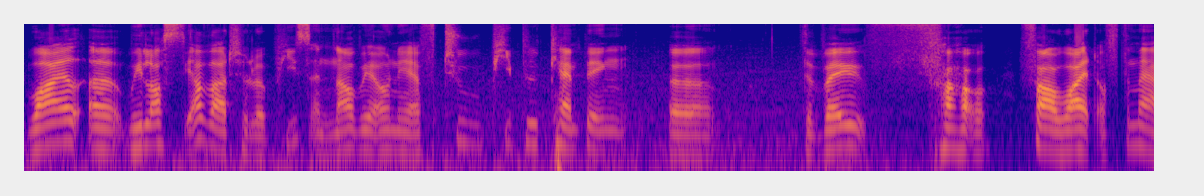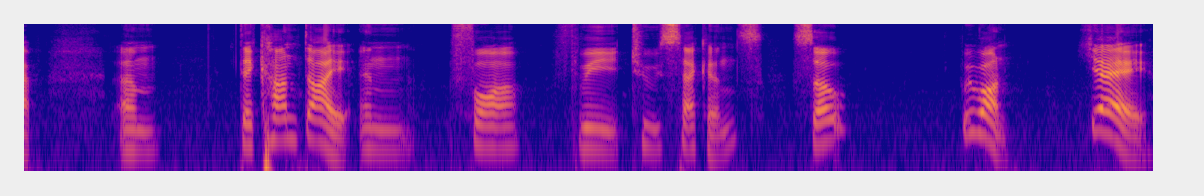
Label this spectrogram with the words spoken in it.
while uh, we lost the other artillery piece and now we only have two people camping uh, the very far, far right of the map, um, they can't die in four 0.32 seconds. So, we won. Yay!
